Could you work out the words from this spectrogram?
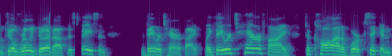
and feel really good about this space. And they were terrified. Like they were terrified to call out of work sick. And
